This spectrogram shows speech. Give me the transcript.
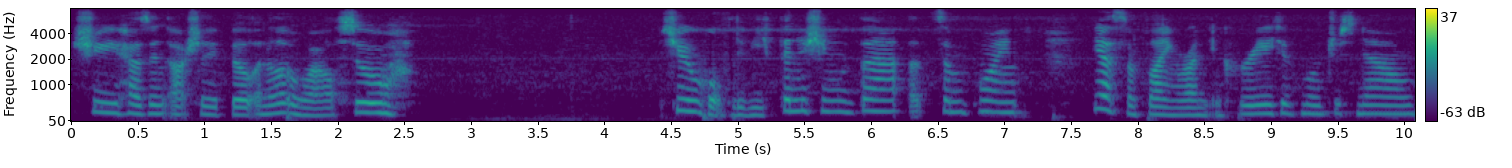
She hasn't actually built in a little while, so she'll hopefully be finishing that at some point. Yes, I'm flying around in creative mode just now.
